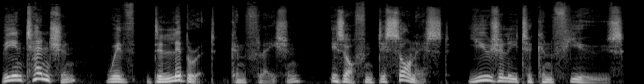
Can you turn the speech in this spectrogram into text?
The intention with deliberate conflation is often dishonest, usually to confuse.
